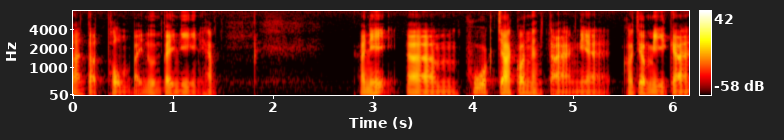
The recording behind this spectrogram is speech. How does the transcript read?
ร้านตัดผมไปนู่นไปนี่นะครับอันนี้พวกจาก้อนต่างๆเนี่ยเขาจะมีการ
